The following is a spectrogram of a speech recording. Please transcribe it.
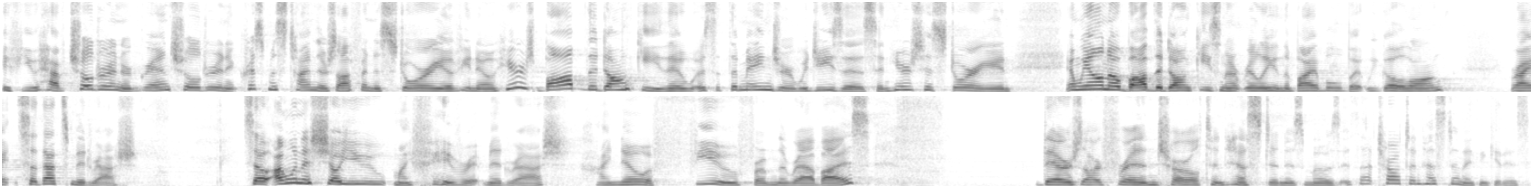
if you have children or grandchildren at Christmas time, there's often a story of, you know, here's Bob the donkey that was at the manger with Jesus, and here's his story. And, and we all know Bob the donkey's not really in the Bible, but we go along, right? So that's Midrash. So I want to show you my favorite Midrash. I know a few from the rabbis. There's our friend Charlton Heston as Moses. Is that Charlton Heston? I think it is.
